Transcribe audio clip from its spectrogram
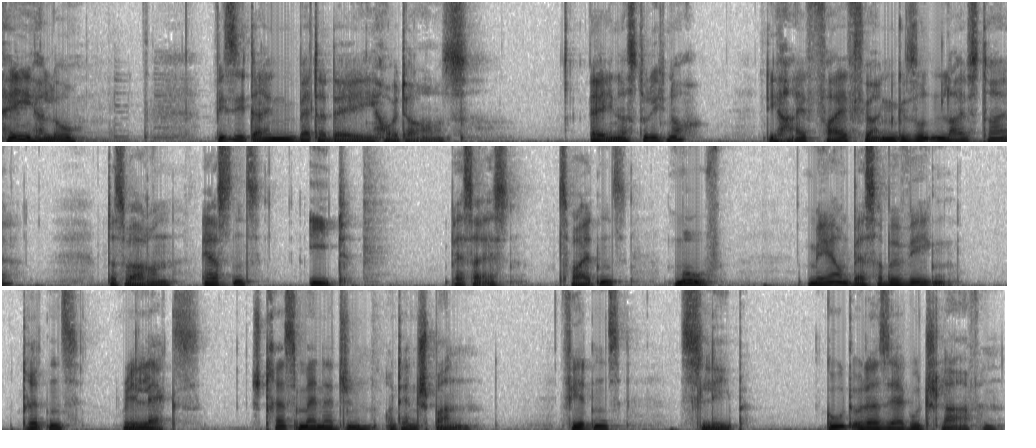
Hey, hallo. Wie sieht dein Better Day heute aus? Erinnerst du dich noch? Die High Five für einen gesunden Lifestyle? Das waren erstens Eat, besser essen. Zweitens Move, mehr und besser bewegen. Drittens Relax, Stress managen und entspannen. Viertens Sleep, gut oder sehr gut schlafen.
